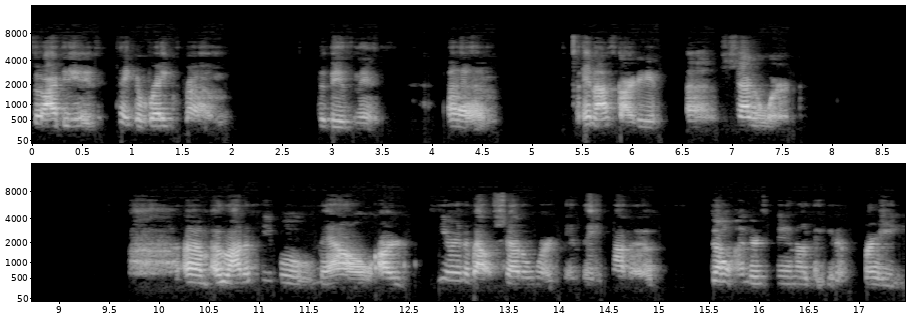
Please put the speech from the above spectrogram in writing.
so I did take a break from the business, um, and I started uh, shadow work. Um, a lot of people now are hearing about shadow work and they kind of don't understand or they get afraid.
